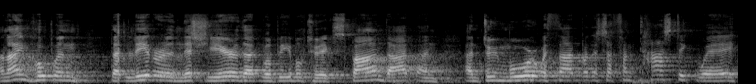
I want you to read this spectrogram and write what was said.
And I'm hoping that later in this year that we'll be able to expand that and, and do more with that. But it's a fantastic way,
